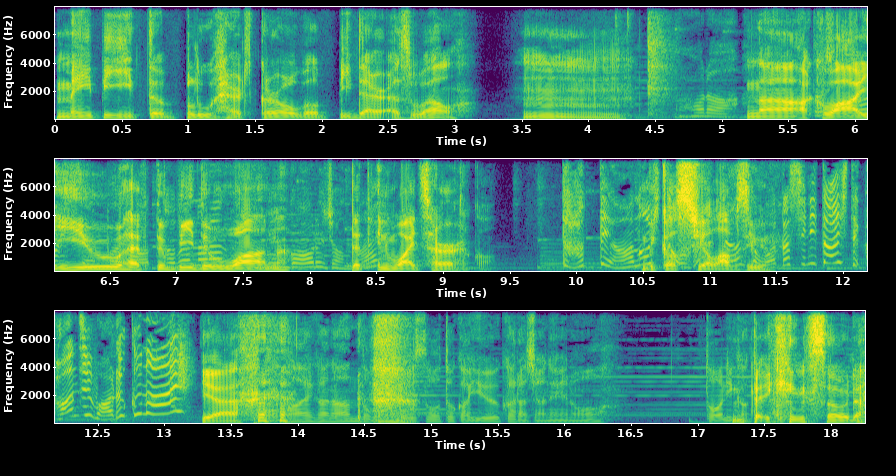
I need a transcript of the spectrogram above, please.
Maybe the blue-haired girl will be there as well. Hmm. Nah, Aqua, you have to be the one that invites her. Because she loves you. Yeah. Baking soda.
